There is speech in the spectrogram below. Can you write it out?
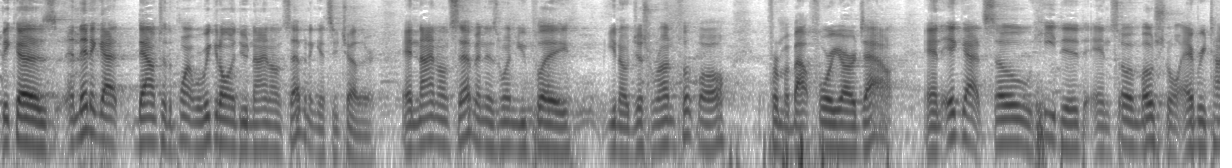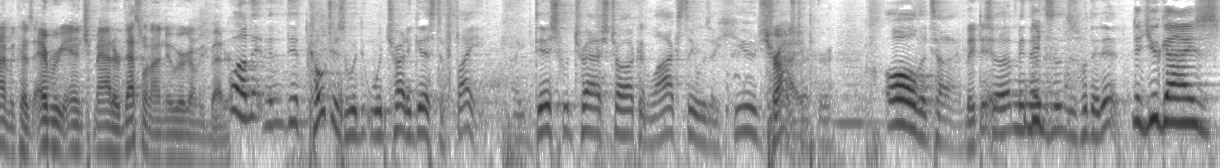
Because and then it got down to the point where we could only do nine on seven against each other. And nine on seven is when you play, you know, just run football from about four yards out. And it got so heated and so emotional every time because every inch mattered. That's when I knew we were going to be better. Well, the, the coaches would, would try to get us to fight. Like Disch would trash talk, and Locksley was a huge trash talker all the time. They did. So I mean, that's just what they did. Did you guys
